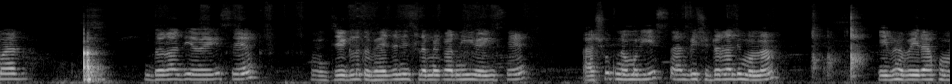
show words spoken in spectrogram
আমার ডলা দিয়ে হয়ে গেছে। যেগুলো তো ভেজে ইসলামের কারণে হয়ে গেছে। আর শুকনো মরিচ, আর বেশি ডলা দিব না। এইভাবে এরকম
